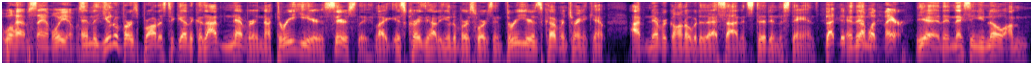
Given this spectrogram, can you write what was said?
We'll have Sam Williams. And the universe brought us together because I've never, in uh, three years, seriously, like it's crazy how the universe works. In three years covering training camp, I've never gone over to that side and stood in the stands. That didn't- and then, that wasn't there. Yeah, and then next thing you know, I'm,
